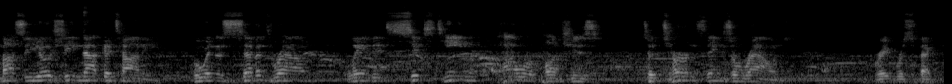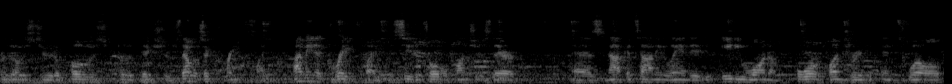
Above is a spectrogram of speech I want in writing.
Masayoshi Nakatani, who in the seventh round landed 16 power punches to turn things around. Great respect for those two to pose for the pictures. That was a great fight. I mean, a great fight. You see the total punches there as Nakatani landed 81 of 412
